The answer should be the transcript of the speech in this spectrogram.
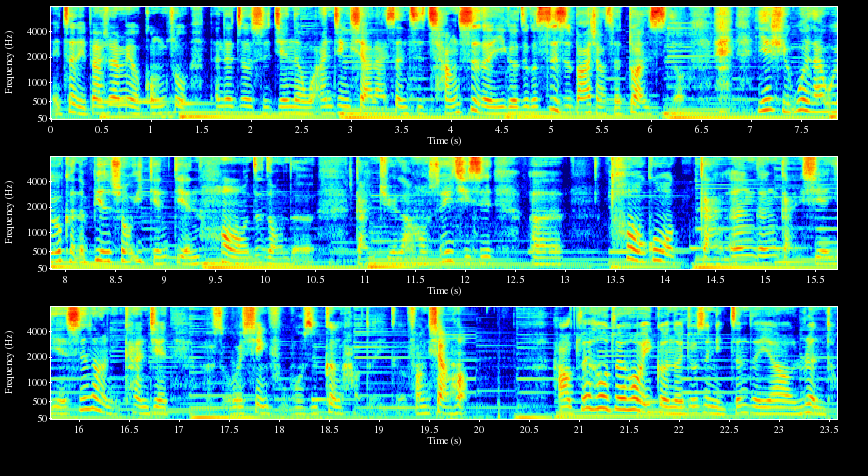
诶，这礼拜虽然没有工作，但在这时间呢，我安静下来，甚至尝试了一个这个四十八小时的断食哦，也许未来我有可能变瘦一点点，哈，这种的感觉啦，哈，所以其实，呃。透过感恩跟感谢，也是让你看见所谓幸福或是更好的一个方向哈。好，最后最后一个呢，就是你真的要认同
